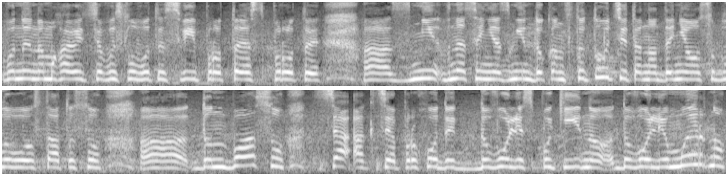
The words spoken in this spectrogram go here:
вони намагаються висловити свій протест проти змін внесення змін до конституції та надання особливого статусу Донбасу. Ця акція проходить доволі спокійно, доволі мирно.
